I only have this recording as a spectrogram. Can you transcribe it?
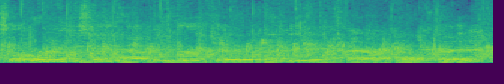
So we're going to sing happy birthday to Wendy and Karen, okay?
